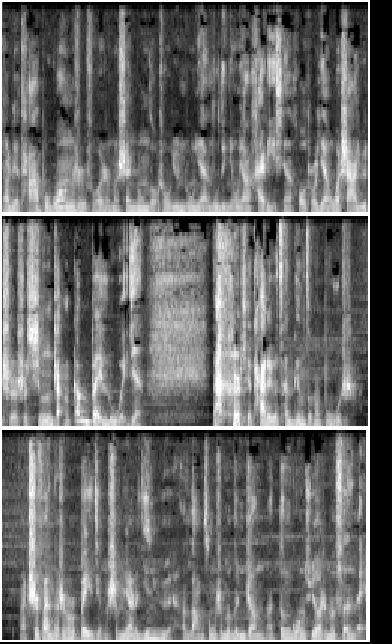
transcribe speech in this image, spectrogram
而且他不光是说什么山中走兽、云中雁、陆地牛羊、海底鲜、猴头燕窝、鲨鱼翅，是熊掌、干贝、鹿尾尖。而且他这个餐厅怎么布置啊？吃饭的时候背景什么样的音乐？朗诵什么文章啊？灯光需要什么氛围？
